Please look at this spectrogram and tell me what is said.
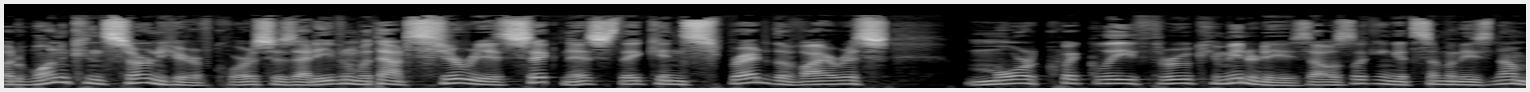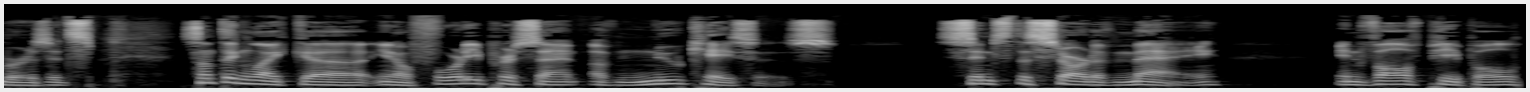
But one concern here, of course, is that even without serious sickness, they can spread the virus more quickly through communities. I was looking at some of these numbers. It's something like uh, you know 40% of new cases since the start of May involve people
